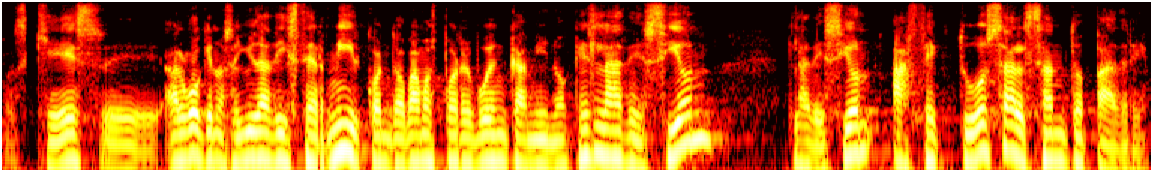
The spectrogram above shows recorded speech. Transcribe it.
pues que es eh, algo que nos ayuda a discernir cuando vamos por el buen camino, que es la adhesión, la adhesión afectuosa al Santo Padre.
